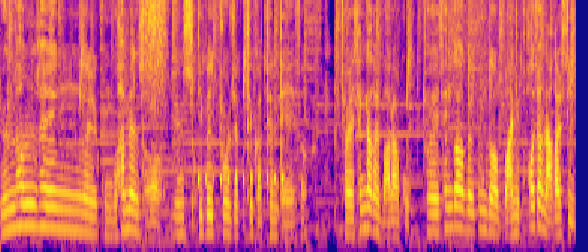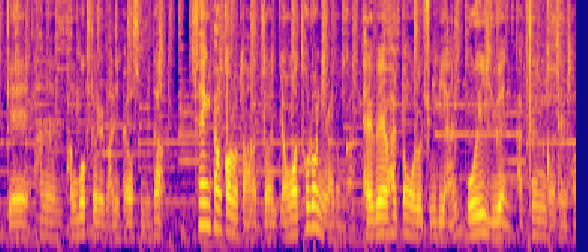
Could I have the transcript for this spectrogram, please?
윤 선생을 공부하면서 윤스 디베이트 프로젝트 같은 데에서 저의 생각을 말하고 저의 생각을 좀 더 많이 퍼져 나갈 수 있게 하는 방법들을 많이 배웠습니다. 수행평가로 나왔던 영어 토론이라던가 대외 활동으로 준비한 모의 유엔 같은 것에서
